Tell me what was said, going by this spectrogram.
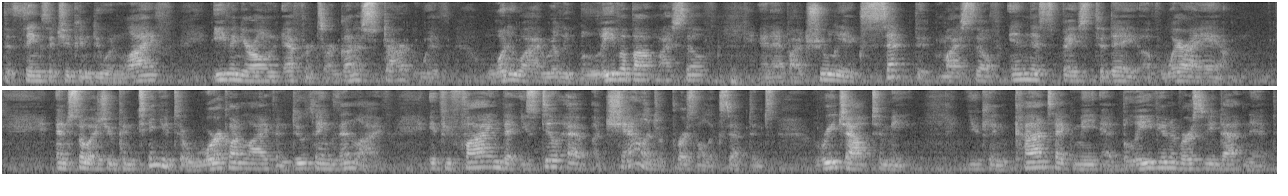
the things that you can do in life, even your own efforts are going to start with what do I really believe about myself and have I truly accepted myself in this space today of where I am. And so as you continue to work on life and do things in life, if you find that you still have a challenge of personal acceptance, reach out to me. You can contact me at believeuniversity.net,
